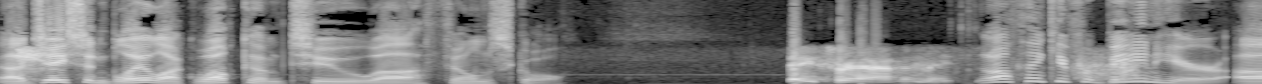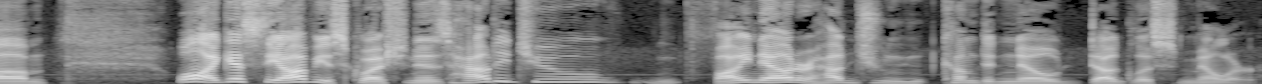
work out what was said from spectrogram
Uh, Jason Blalock, welcome to uh, Film School. Thanks for having me. Well, thank you for being here. Um, well, I guess the obvious question is, how did you find out, or how did you come to know Douglas Miller?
